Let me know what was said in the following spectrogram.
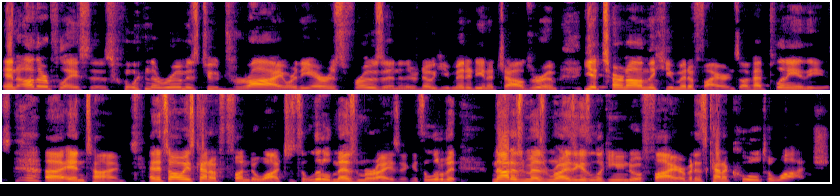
in other places, when the room is too dry or the air is frozen and there's no humidity in a child's room, you turn on the humidifier. And so I've had plenty of these uh, in time. And it's always kind of fun to watch. It's a little mesmerizing. It's a little bit not as mesmerizing as looking into a fire, but it's kind of cool to watch.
